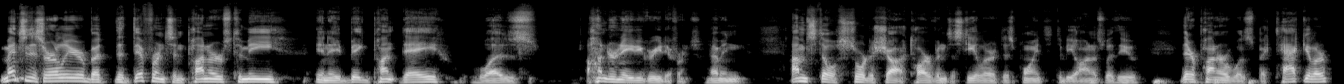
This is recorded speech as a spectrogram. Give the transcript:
mentioned this earlier, but the difference in punters to me in a big punt day was 180 degree difference. I mean, I'm still sort of shocked Harvin's a Steeler at this point, to be honest with you. Their punter was spectacular.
